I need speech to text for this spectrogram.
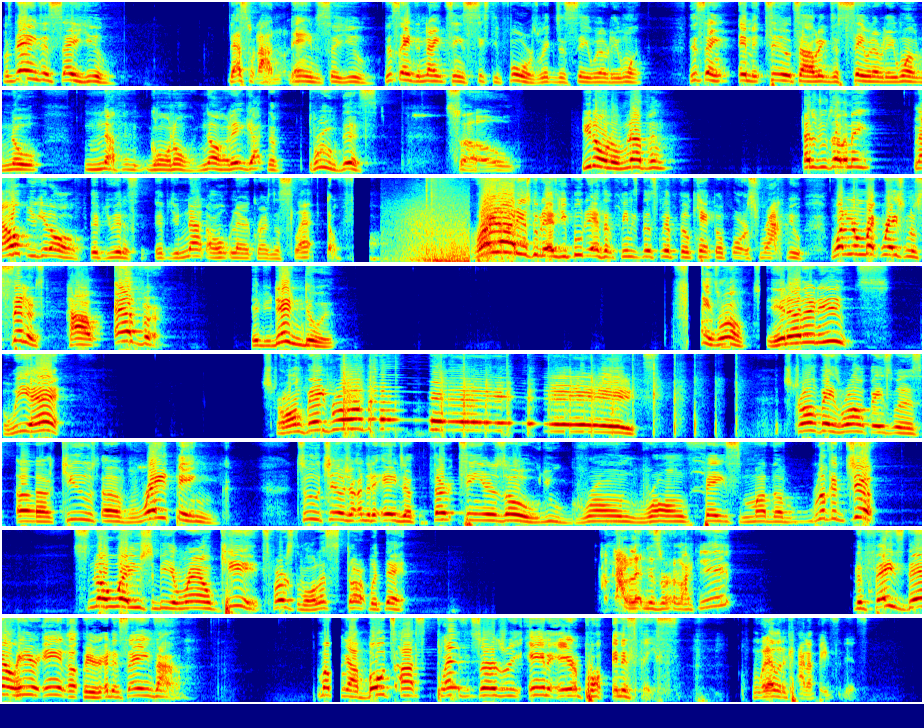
But they ain't just say you. That's what I know. They ain't just say you. This ain't the 1964s where they can just say whatever they want. This ain't Emmett Till time where they can just say whatever they want. No, nothing going on. No, they got to prove this. So, you don't know nothing. That's what you telling me? Now, I hope you get off if you're innocent. If you're not, I hope Larry Krasner slap the f- right out of here, stupid ass. You boot ass at Phoenixville, Smithfield, Camp Hill, Forest, Rockview. One of them recreational centers. However, if you didn't do it, is wrong. In other news, we have strong face, wrong face. Strong face, wrong face was uh, accused of raping two children under the age of 13 years old. You grown, wrong face mother. Look at you. There's no way you should be around kids. First of all, let's start with that. I'm not letting this run my kid. The face down here and up here at the same time. Motherfucker got Botox, plastic surgery, and an air pump in his face. Whatever the kind of face it is.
